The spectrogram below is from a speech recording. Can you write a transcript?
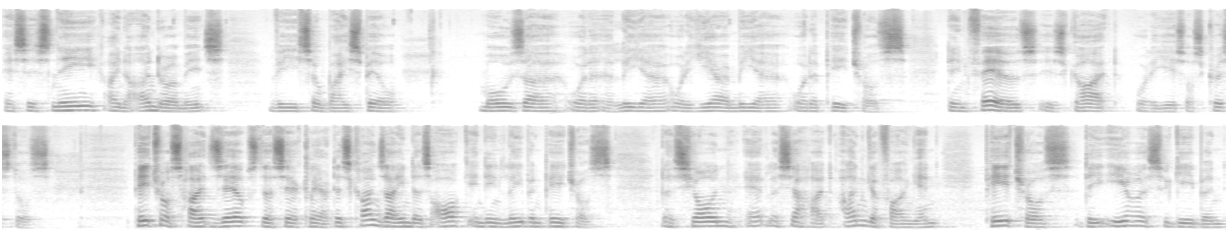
Es ist nie ein anderer Mensch, wie zum Beispiel Mose oder Elia oder Jeremia oder Petrus. Den Fels ist Gott oder Jesus Christus. Petrus hat selbst das erklärt. Es kann sein, dass auch in den Leben Petrus, das schon etliche hat angefangen, Petrus die Ehre zu geben,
